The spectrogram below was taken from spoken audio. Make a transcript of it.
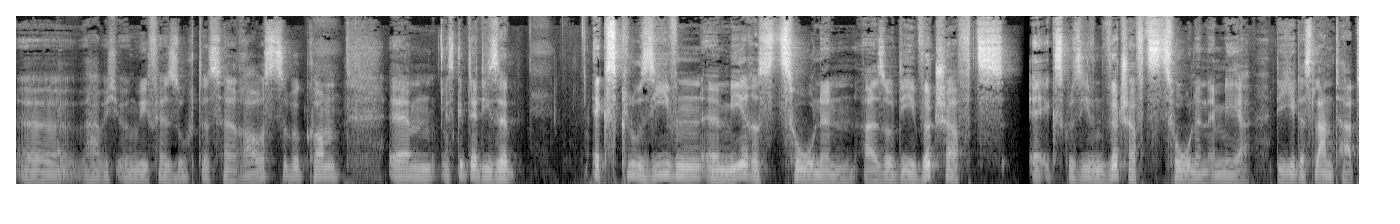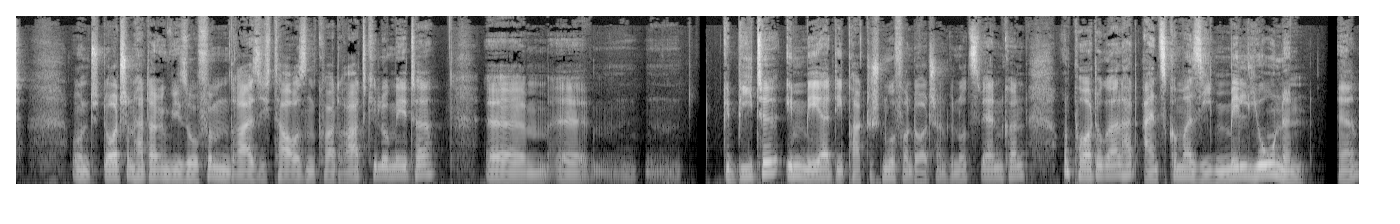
äh, habe ich irgendwie versucht, das herauszubekommen. Ähm, es gibt ja diese exklusiven äh, Meereszonen, also die Wirtschafts, äh, exklusiven Wirtschaftszonen im Meer, die jedes Land hat. Und Deutschland hat da irgendwie so 35.000 Quadratkilometer ähm, äh, Gebiete im Meer, die praktisch nur von Deutschland genutzt werden können. Und Portugal hat 1,7 Millionen ja?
